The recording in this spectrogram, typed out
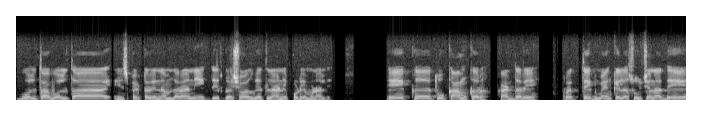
बोलता बोलता इन्स्पेक्टर इनामदारांनी एक दीर्घ श्वास घेतला आणि पुढे म्हणाले एक तू काम कर काटदरे. प्रत्येक बँकेला सूचना दे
